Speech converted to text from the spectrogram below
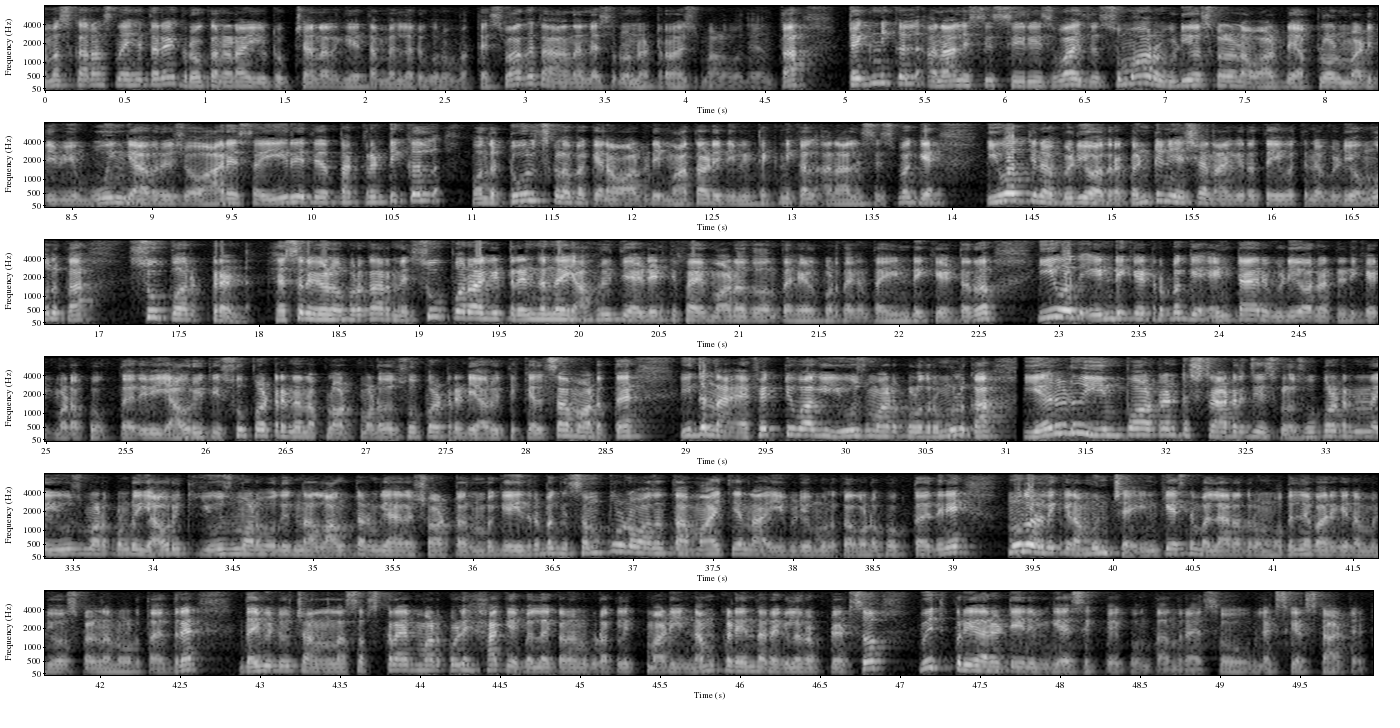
ನಮಸ್ಕಾರ ಸ್ನೇಹಿತರೆ, grow Kannada YouTube ಚಾನಲ್ಗೆ ತಮ್ಮೆಲ್ಲರಿಗೂ ಮತ್ತೆ ಸ್ವಾಗತ. ನನ್ನ ಹೆಸರು ನಟರಾಜ್ ಮಾಡುವುದೇ ಅಂತ. ಟೆಕ್ನಿಕಲ್ ಅನಾಲಿಸಿಸ್ ಸೀರೀಸ್ ವೈಸ್ ಸುಮಾರು ವಿಡಿಯೋಸ್ಗಳನ್ನ ನಾವು ಆಲ್ರೆಡಿ ಅಪ್ಲೋಡ್ ಮಾಡಿದೀವಿ. Moving average R S I ಈ ರೀತಿಯಂತಹ ಕ್ರಿಟಿಕಲ್ ಒಂದು ಟೂಲ್ಸ್ಗಳ ಬಗ್ಗೆ ನಾವು ಆಲ್ರೆಡಿ ಮಾತಾಡಿದೀವಿ. ಟೆಕ್ನಿಕಲ್ ಅನಾಲಿಸಿಸ್ ಬಗ್ಗೆ ಇವತ್ತಿನ ವಿಡಿಯೋ ಅದರ ಕಂಟಿನ್ಯೂಷನ್ ಆಗಿರುತ್ತೆ. ಇವತ್ತಿನ ವಿಡಿಯೋ ಮೂಲಕ ಸೂಪರ್ ಟ್ರೆಂಡ್ ಹೆಸರು ಹೇಳೋ ಪ್ರಕಾರ ಸೂಪರ್ ಆಗಿ ಟ್ರೆಂಡ್ ಅನ್ನ ಯಾವ ರೀತಿ ಐಡೆಂಟಿಫೈ ಮಾಡೋದು ಅಂತ ಹೇಳ್ಕೊಡ್ತಕ್ಕಂಥ ಇಂಡಿಕೇಟರ್ ಈ ಒಂದು ಇಂಡಿಕೇಟರ್ ಬಗ್ಗೆ ಎಂಟೈರ್ ವಿಡಿಯೋನ ಡೆಡಿಕೇಟ್ ಮಾಡಕ್ ಹೋಗ್ತಾ ಇದೀವಿ. ಯಾವ ರೀತಿ ಸೂಪರ್ ಟ್ರೆಂಡ್ ಅನ್ನ ಪ್ಲಾಟ್ ಮಾಡೋದು ಸೂಪರ್ ಟ್ರೆಂಡ್ ಯಾವ ರೀತಿ ಕೆಲಸ ಮಾಡುತ್ತೆ, ಇದನ್ನ ಎಫೆಕ್ಟಿವ್ ಯೂಸ್ ಮಾಡ್ಕೊಳ್ಳೋದ್ರ ಮೂಲಕ ಎರಡು ಇಂಪಾರ್ಟೆಂಟ್ ಸ್ಟ್ರಾಟಜೀಸ್ಗಳು ಸೂಪರ್ ಟ್ರೆಂಡ್ ಯೂಸ್ ಮಾಡ್ಕೊಂಡು ಯಾವ ರೀತಿ ಯೂಸ್ ಮಾಡಬಹುದು ಇದನ್ನ ಲಾಂಗ್ ಟರ್ಮ್ಗೆ ಹಾಗೆ ಶಾರ್ಟ್ ಟರ್ಮ್ ಬಗ್ಗೆ ಇದ್ರ ಬಗ್ಗೆ ಸಂಪೂರ್ಣವಾದಂತಹ ಮಾಹಿತಿಯನ್ನ ಈ ವಿಡಿಯೋ ಮೂಲಕ ಕೊಡಕ್ಕೆ ಹೋಗ್ತಾ ಇದ್ದೀನಿ. ಮುಂದುವರೆದಕ್ಕಿಂತ ಮುಂಚೆ ಇನ್ ಕೇಸ್ ನಿಮ್ಮಲ್ಲಿ ಯಾರಾದರೂ ಮೊದಲನೇ ಬಾರಿಗೆ ನಮ್ಮ ವಿಡಿಯೋಸ್ ಗಳನ್ನ ನೋಡ್ತಾ ಇದ್ರೆ ದಯವಿಟ್ಟು ಚಾನಲ್ನ ಸಬ್ಸ್ಕ್ರೈಬ್ ಮಾಡ್ಕೊಳ್ಳಿ, ಹಾಗೆ ಬೆಲ್ ಐಕಾನ್ ಅನ್ನು ಕೂಡ ಕ್ಲಿಕ್ ಮಾಡಿ ನಮ್ಮ ಕಡೆಯಿಂದ ರೆಗ್ಯುಲರ್ ಅಪ್ಡೇಟ್ಸ್ ವಿತ್ ಪ್ರಿಯಾರಿಟಿ ನಿಮಗೆ ಸಿಗಬೇಕು ಅಂತಂದ್ರೆ. ಸೊ ಲೆಟ್ಸ್ ಗೆಟ್ ಸ್ಟಾರ್ಟೆಡ್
